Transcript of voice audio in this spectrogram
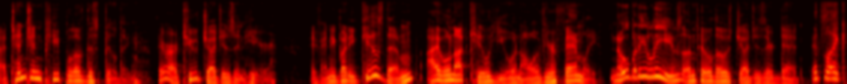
Attention, people of this building. There are two judges in here. If anybody kills them, I will not kill you and all of your family. Nobody leaves until those judges are dead. It's like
